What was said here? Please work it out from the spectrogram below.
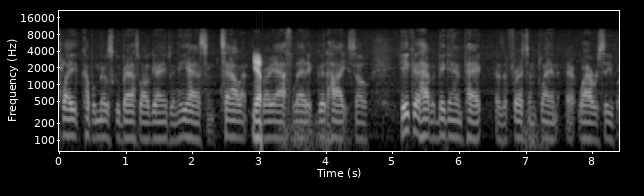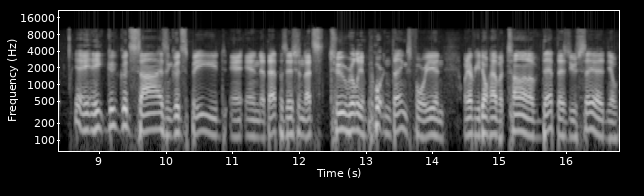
play a couple middle school basketball games, and he has some talent. Yep. Very athletic, good height. So he could have a big impact as a freshman playing at wide receiver. Yeah, and he good good size and good speed, and, and at that position, that's two really important things for you. And whenever you don't have a ton of depth, as you said, you know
